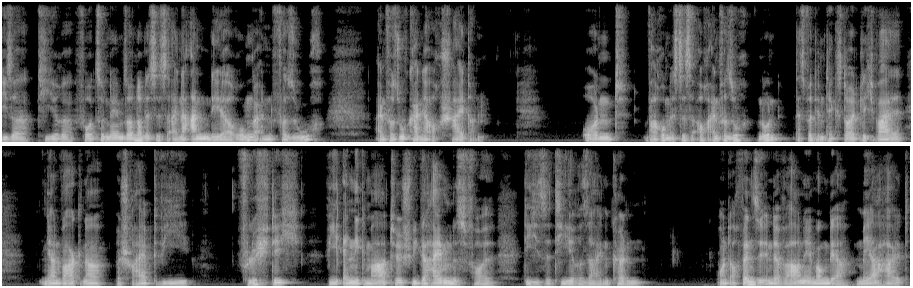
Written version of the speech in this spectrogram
dieser Tiere vorzunehmen, sondern es ist eine Annäherung, ein Versuch. Ein Versuch kann ja auch scheitern. Und warum ist es auch ein Versuch? Nun, das wird im Text deutlich, weil Jan Wagner beschreibt, wie flüchtig wie enigmatisch, wie geheimnisvoll diese Tiere sein können. Und auch wenn sie in der Wahrnehmung der Mehrheit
